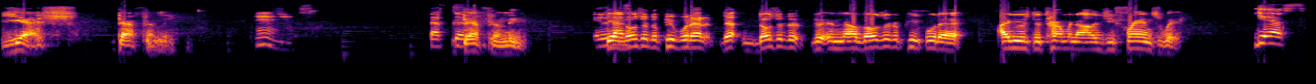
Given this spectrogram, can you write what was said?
Yes, definitely, Mm. That's good. definitely. Is Yeah, those are the people that, that those are the, the and now those are the people that I use the terminology friends with. yes.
